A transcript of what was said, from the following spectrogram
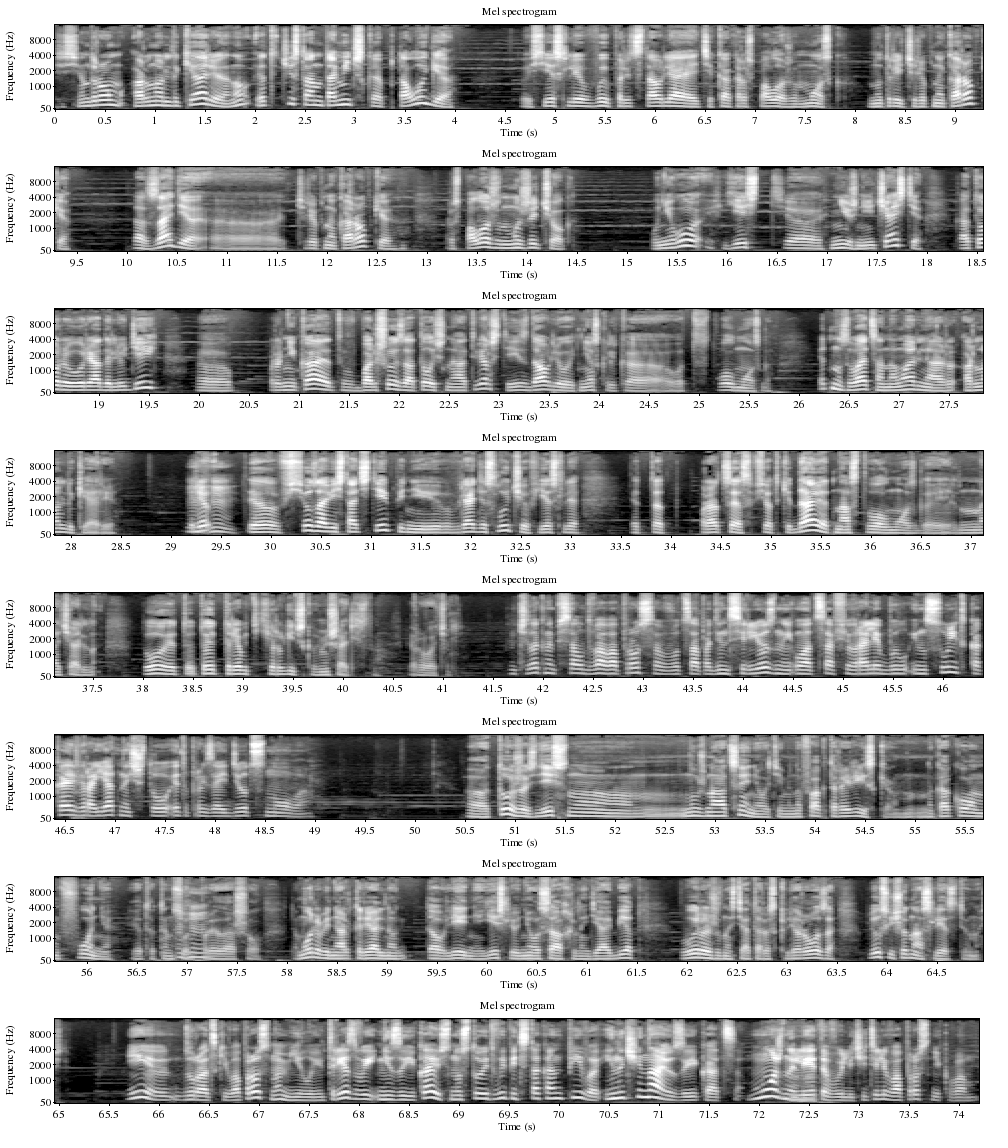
Синдром Арнольда Киари, ну, это чисто анатомическая патология. То есть, если вы представляете, как расположен мозг внутри черепной коробки, да, сзади э, черепной коробки расположен мозжечок. У него есть э, нижние части, которые у ряда людей э, проникают в большое затылочное отверстие и сдавливают несколько э, вот, ствол мозга. Это называется аномальная Ар- Арнольда Киари. Ре- Мгм. все зависит от степени. В ряде случаев, если этот процесс все-таки давит на ствол мозга или начально, то это, то это требует хирургического вмешательства в первую очередь. Человек написал два вопроса в WhatsApp. Один серьезный. У отца в феврале был инсульт. Какая вероятность, что это произойдет снова? А, тоже здесь ну, нужно оценивать именно факторы риска, на каком фоне этот инсульт Мгм. произошел. Там уровень артериального давления, есть ли у него сахарный диабет, выраженность атеросклероза, плюс еще наследственность. И дурацкий вопрос, но милый. Трезвый не заикаюсь, но стоит выпить стакан пива и начинаю заикаться. Можно ли Мгм. это вылечить или вопрос не к вам?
